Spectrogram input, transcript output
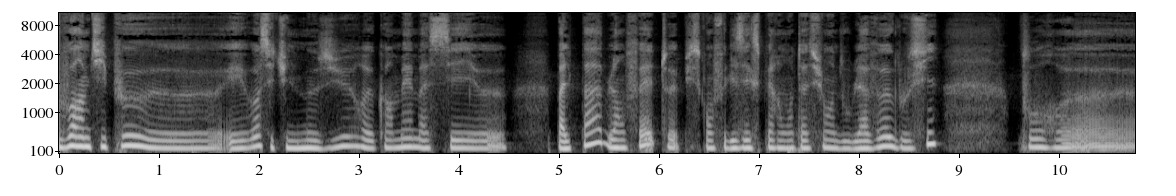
voir un petit peu euh, et voir c'est une mesure euh, quand même assez euh, palpable en fait, puisqu'on fait des expérimentations à double aveugle aussi pour euh,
